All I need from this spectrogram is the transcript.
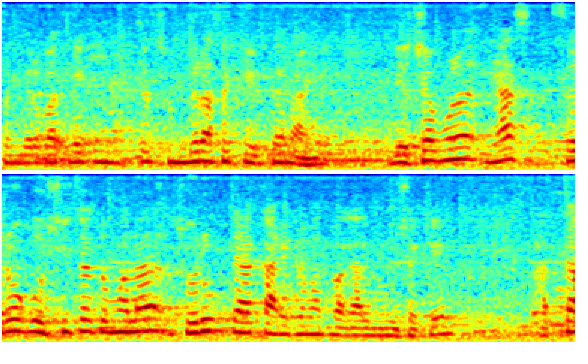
संदर्भातलं एक नुकतं सुंदर असं कीर्तन आहे. ज्याच्यामुळं ह्या सर्व गोष्टीचं तुम्हाला स्वरूप त्या कार्यक्रमात बघायला मिळू शकेल. आत्ता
